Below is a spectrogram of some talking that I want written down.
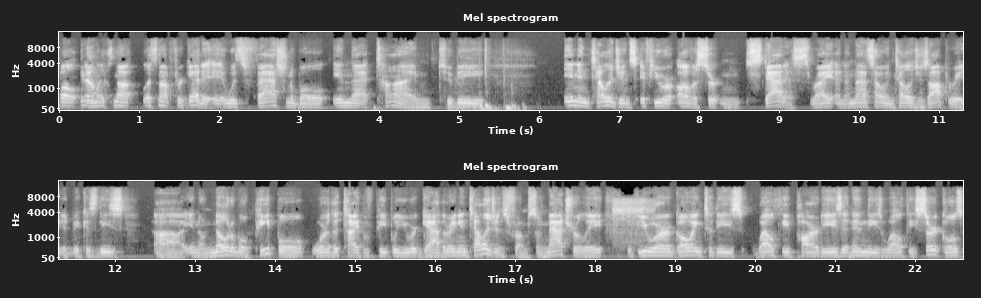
Well, you know, and let's not let's not forget it. It was fashionable in that time to be in intelligence if you were of a certain status, right? And and that's how intelligence operated because these uh, you know notable people were the type of people you were gathering intelligence from. So naturally, if you were going to these wealthy parties and in these wealthy circles,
